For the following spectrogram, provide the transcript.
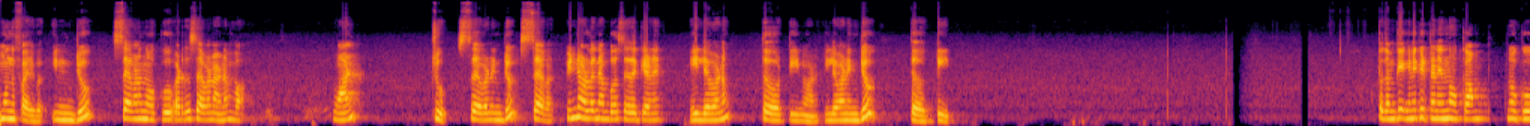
മൂന്ന് ഫൈവ് ഇന്റു സെവൻ നോക്കൂ. അടുത്ത സെവൻ ആണ്. One two seven into seven പിന്നെ ഉള്ള നമ്പേഴ്സ് ഏതൊക്കെയാണ്? ഇലവണും തേർട്ടീനും ആണ്. ഇലവൺ ഇന്റു തേർട്ടീൻ അപ്പോൾ നമുക്ക് എങ്ങനെ കിട്ടണമെന്ന് നോക്കാം. നോക്കൂ.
